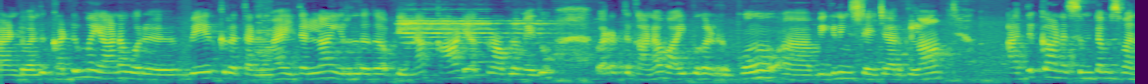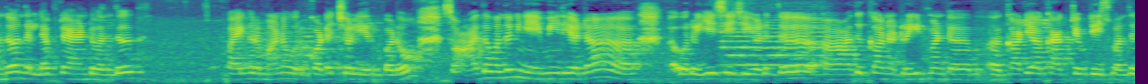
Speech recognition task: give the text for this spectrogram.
அண்ட் வந்து கடுமையான மாதிரியான ஒரு வேர்க்கிற தன்மை இதெல்லாம் இருந்தது அப்படின்னா கார்டியாக் ப்ராப்ளம் எதுவும் வர்றதுக்கான வாய்ப்புகள் இருக்கும். பிகினிங் ஸ்டேஜாக இருக்கலாம். அதுக்கான சிம்டம்ஸ் வந்து அந்த லெஃப்ட் ஹேண்டு வந்து பயங்கரமான ஒரு குடைச்சல் ஏற்படும். ஸோ அதை வந்து நீங்கள் இமீடியட்டாக ஒரு இசிஜி எடுத்து அதுக்கான ட்ரீட்மெண்ட்டு கார்டியாக் ஆக்டிவிட்டீஸ் வந்து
